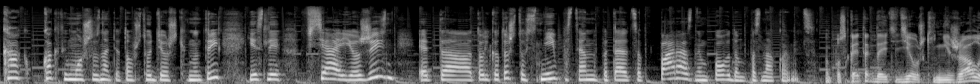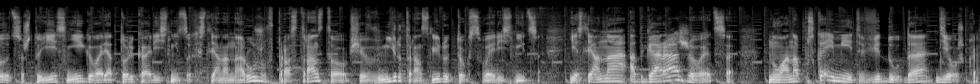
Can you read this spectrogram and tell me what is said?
Как, как ты можешь узнать о том, что у девушки внутри, если вся ее жизнь это только то, что с ней постоянно пытаются по разным поводам познакомиться? Ну, пускай тогда эти девушки не жалуются, что ей с ней говорят только о ресницах, если она наружу, в пространство, вообще в мир транслирует только свои ресницы. Если она отгораживается, ну, она пускай имеет в виду, да, девушка,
